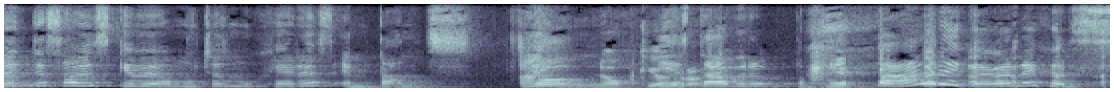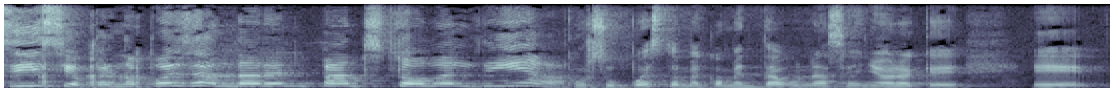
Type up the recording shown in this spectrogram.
Ahorita sabes que veo muchas mujeres en pants. Ay, Todo- no, qué Y horror. está, bru- qué padre que hagan ejercicio, pero no puedes andar en pants todo el día. Por supuesto, me comentaba una señora que eh,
